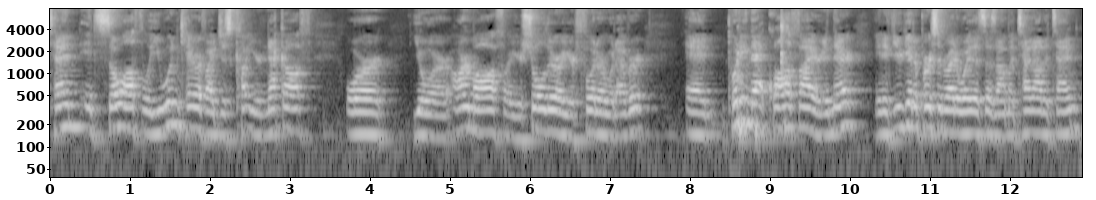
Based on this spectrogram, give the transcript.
10, it's so awful you wouldn't care if I just cut your neck off or your arm off or your shoulder or your foot or whatever. And putting that qualifier in there, and if you get a person right away that says I'm a 10 out of 10,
